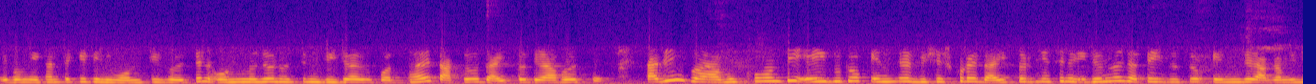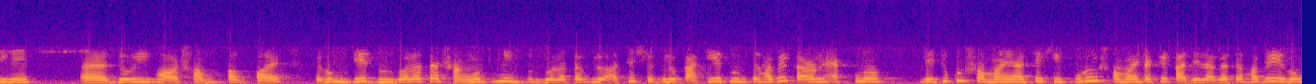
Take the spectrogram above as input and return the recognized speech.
এবং এখান থেকে তিনি মন্ত্রী হয়েছেন। অন্যজন হচ্ছেন বিজয় উপাধ্যায়, তাকেও দায়িত্ব দেওয়া হয়েছে। কাজেই মুখ্যমন্ত্রী এই দুটো কেন্দ্রের বিশেষ করে দায়িত্ব দিয়েছেন, এই জন্য যাতে এই দুটো কেন্দ্রে আগামী দিনে জয়ী হওয়া সম্ভব হয় এবং যে দুর্বলতা, সাংগঠনিক দুর্বলতাগুলো আছে সেগুলো কাটিয়ে তুলতে হবে। কারণ এখনও যেটুকু সময় আছে সেই পুরো সময়টাকে কাজে লাগাতে হবে এবং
